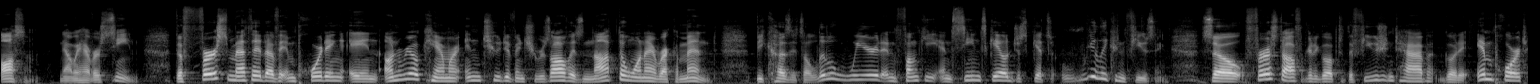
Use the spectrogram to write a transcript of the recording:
Awesome. Now we have our scene. The first method of importing an Unreal camera into DaVinci Resolve is not the one I recommend because it's a little weird and funky and scene scale just gets really confusing. So first off, we're going to go up to the Fusion tab, go to Import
